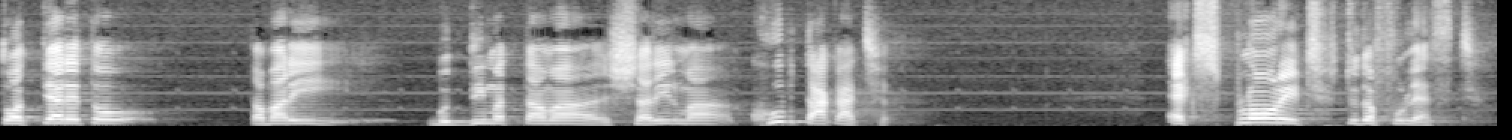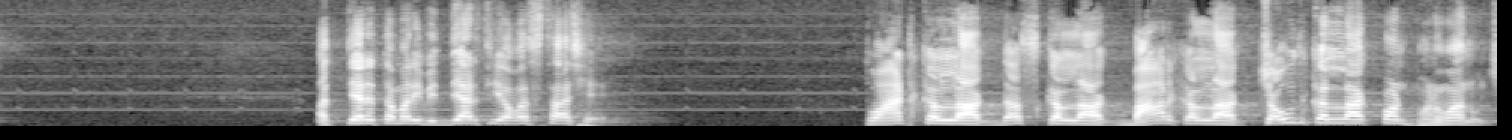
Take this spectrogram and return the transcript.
તો અત્યારે તો તમારી બુદ્ધિમત્તામાં, શરીરમાં ખૂબ તાકાત છે. Explore it to the fullest અત્યારે તમારી વિદ્યાર્થી અવસ્થા છે. તો આઠ કલાક, દસ કલાક, બાર કલાક, ચૌદ કલાક પણ ભણવાનું જ.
